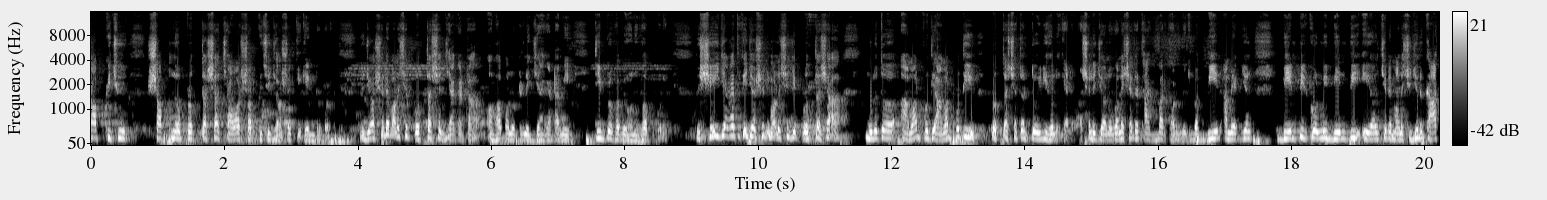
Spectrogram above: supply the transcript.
সব কিছু স্বপ্ন, প্রত্যাশা চাওয়ার সব কিছু যশোরকে কেন্দ্র করে। তো যশোরের মানুষের প্রত্যাশার জায়গাটা, অভাব অনটনের জায়গাটা আমি তীব্রভাবে অনুভব তো সেই জায়গা থেকে যশোরের মানুষের যে প্রত্যাশা, মূলত আমার প্রতি আমার প্রতি প্রত্যাশাটা তৈরি হলো কেন? আসলে জনগণের সাথে থাকবার কারণে কিংবা বিএন, আমি একজন বিএনপির কর্মী, বিএনপি এই অঞ্চলের মানুষের জন্য কাজ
